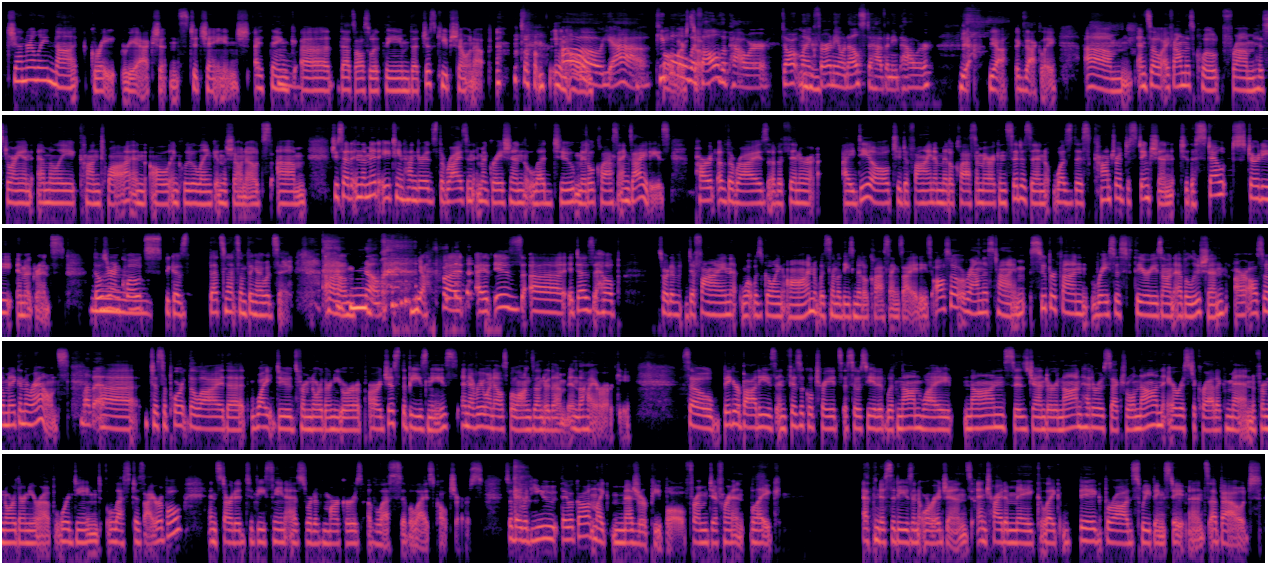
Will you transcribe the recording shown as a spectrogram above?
generally not great reactions to change. I think mm. uh, that's also a theme that just keeps showing up. in oh, all of, yeah. People all with stuff. all the power don't like mm-hmm. for anyone else to have any power. Yeah, yeah, exactly. Um, and so I found this quote from historian Emily Contois, and I'll include a link in the show notes. Um, she said, In the mid 1800s, the rise in immigration led to middle class anxieties. Part of the rise of a thinner ideal to define a middle class American citizen was this contradistinction to the stout, sturdy immigrants. Those mm. are in hmm. quotes because that's not something I would say. Um, no. yeah, but it is. Uh, it does help sort of define what was going on with some of these middle class anxieties. Also, around this time, super fun racist theories on evolution are also making the rounds. Love it. Uh, to support the lie that white dudes from Northern Europe are just the bee's knees and everyone else belongs under them in the hierarchy. So, bigger bodies and physical traits associated with non white, non cisgender, non heterosexual, non aristocratic men from Northern Europe were deemed less desirable and started to be seen as sort of markers of less civilized cultures. So, they would use, they would go out and like measure people from different, like, ethnicities and origins and try to make like big, broad, sweeping statements about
